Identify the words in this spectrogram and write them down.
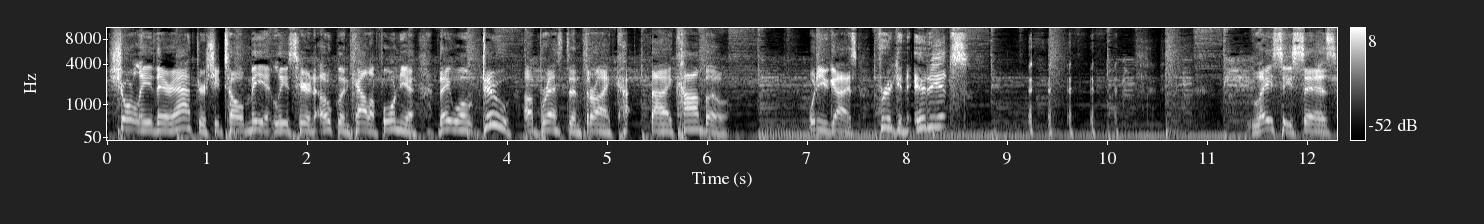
Shortly thereafter, she told me, at least here in Oakland, California, they won't do a breast and thigh, thigh combo. What are you guys, freaking idiots? Lacey says,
